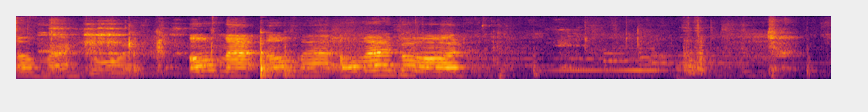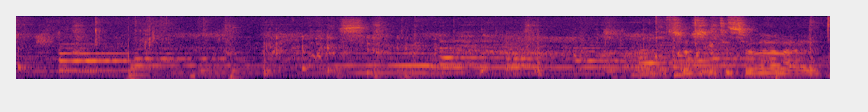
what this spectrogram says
Oh my god. Oh my, oh my, oh my god. Zo ziet het wel uit.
